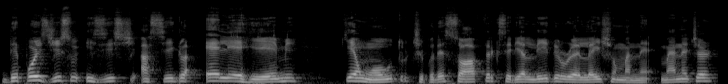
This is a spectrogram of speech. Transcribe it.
Depois disso, existe a sigla LRM, que é um outro tipo de software, que seria Lead Relation Manager,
